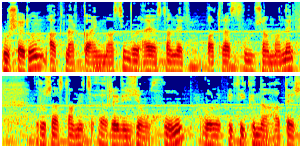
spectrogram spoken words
հուշերում ակնարկային մասին, որ Հայաստան էր պատրաստվում ժամանել Ռուսաստանից ռևիզիոն խումբ, որը պիտի գնահատեր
